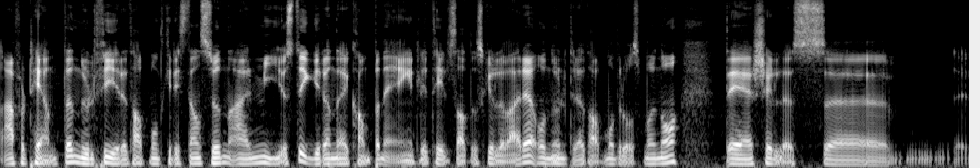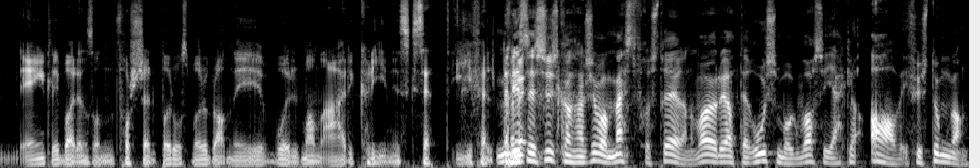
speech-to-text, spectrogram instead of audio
er fortjente. 0-4-tap mot Kristiansund er mye styggere enn det kampen egentlig tilsa at det skulle være. Og 0-3-tap mot Rosenborg nå, det skyldes uh, egentlig bare en sånn forskjell på Rosenborg og Brann i hvor man er klinisk sett i feltet. Men det som jeg synes kanskje var mest frustrerende, var jo det at Rosenborg var så jækla av i første omgang.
